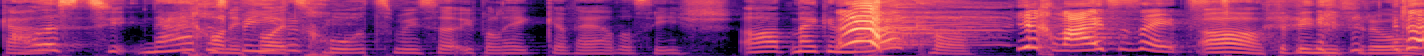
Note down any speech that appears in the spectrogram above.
Gell? alles Zeu- Nein, ich das kann ich vorher jetzt kurz müssen überlegen, wer das ist. Ah, Meghan Markle? Ich weiß es jetzt. ah, da bin ich froh. Nein,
